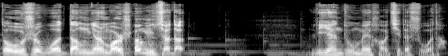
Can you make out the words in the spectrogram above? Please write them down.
都是我当年玩剩下的。”李彦都没好气的说道。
